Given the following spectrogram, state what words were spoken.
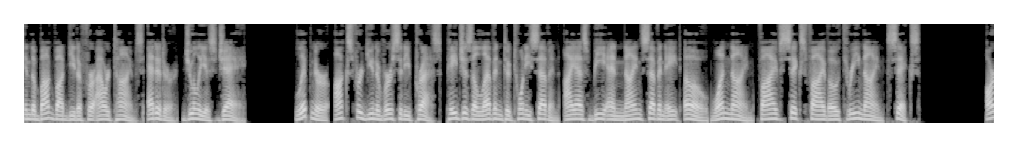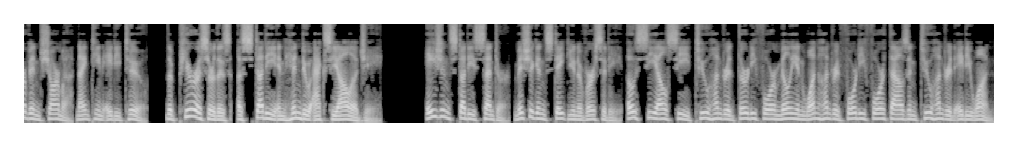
in the Bhagavad Gita for Our Times editor, Julius J. Lipner, Oxford University Press, pages 11–27, ISBN 978-0-19-565039-6 Arvind Sharma 1982. The Purusarthas, A Study in Hindu Axiology. Asian Studies Center, Michigan State University, OCLC 234144281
